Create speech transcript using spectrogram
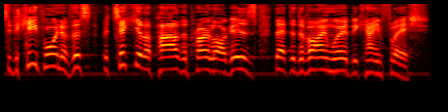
See, the key point of this particular part of the prologue is that the divine word became flesh.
